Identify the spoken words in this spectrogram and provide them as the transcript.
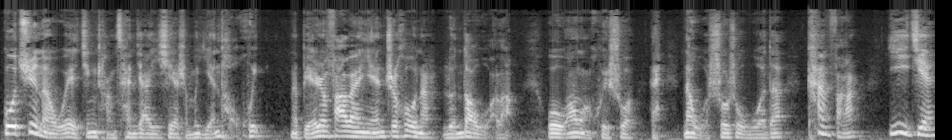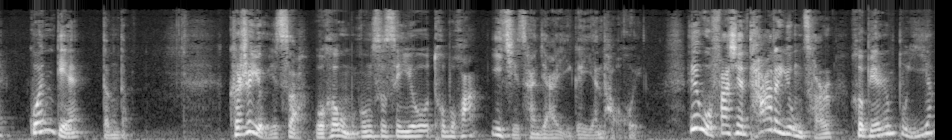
过去呢，我也经常参加一些什么研讨会。那别人发完言之后呢，轮到我了，我往往会说：“哎，那我说说我的看法、意见、观点等等。”可是有一次啊，我和我们公司 CEO 托布花一起参加一个研讨会，哎，我发现他的用词儿和别人不一样。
